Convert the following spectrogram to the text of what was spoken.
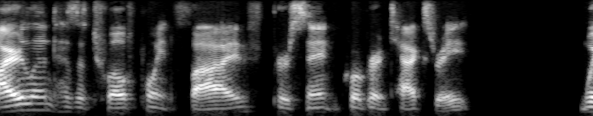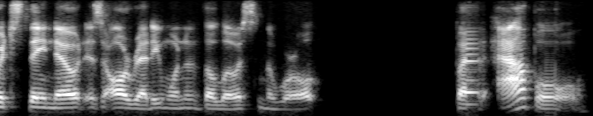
ireland has a 12.5% corporate tax rate which they note is already one of the lowest in the world. But Apple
